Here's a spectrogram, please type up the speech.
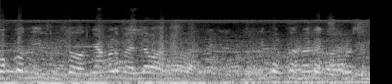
പൊക്കം നീ വിട്ടോ ഞങ്ങൾ മെല്ലെ വന്നതാ. ഈ പൊക്കം നല്ല എക്സ്പ്രഷൻ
